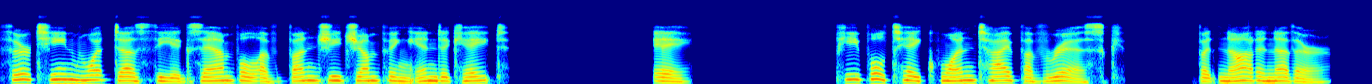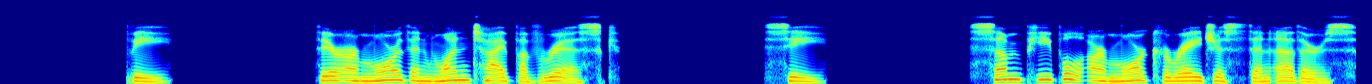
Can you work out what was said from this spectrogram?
13 What does the example of bungee jumping indicate? A. People take one type of risk, but not another. B. There are more than one type of risk. C. Some people are more courageous than others.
